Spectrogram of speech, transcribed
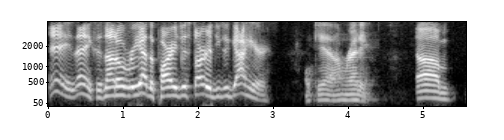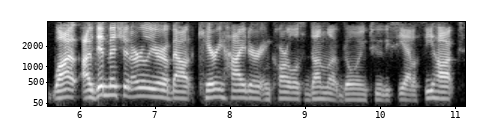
Hey, thanks. It's not over yet. The party just started. You just got here. Okay, yeah, I'm ready. Um, well, I, I, did mention earlier about Kerry Hyder and Carlos Dunlap going to the Seattle Seahawks.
